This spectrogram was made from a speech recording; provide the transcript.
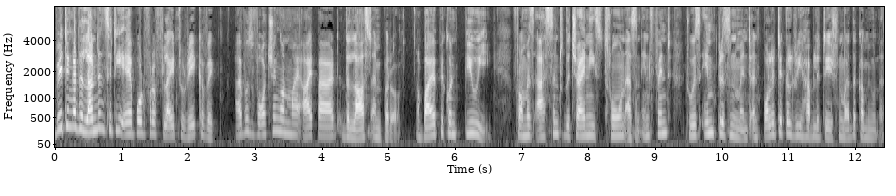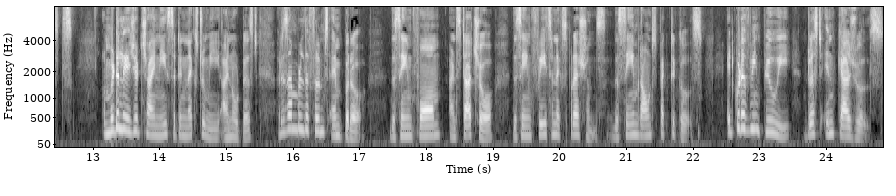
Waiting at the London City airport for a flight to Reykjavik, I was watching on my iPad The Last Emperor, a biopic on Puyi, from his ascent to the Chinese throne as an infant to his imprisonment and political rehabilitation by the communists. A middle aged Chinese sitting next to me, I noticed, resembled the film's emperor. The same form and stature, the same face and expressions, the same round spectacles. It could have been Puyi dressed in casuals,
